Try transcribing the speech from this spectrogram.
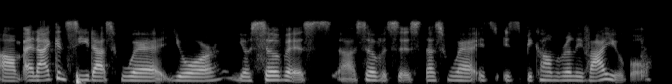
Um, and I can see that's where your your service uh, services that's where it's it's become really valuable.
